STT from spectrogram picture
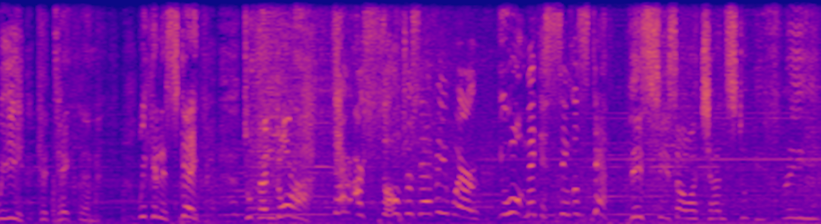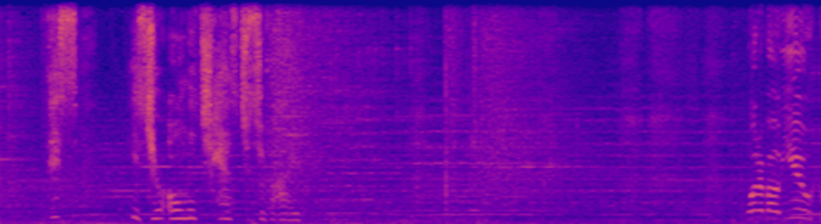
We can take them. We can escape to Pandora. There are soldiers everywhere. You won't make a single step. This is our chance to be free. This is your only chance to survive. What about you?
